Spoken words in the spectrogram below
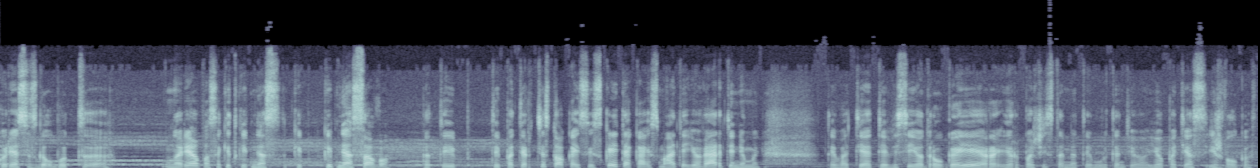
kurias jis galbūt e, norėjo pasakyti kaip, nes, kaip, kaip ne savo. Bet taip tai patirtis to, ką jis skaitė, ką jis matė, jo vertinimai. Tai va tie, tie visi jo draugai ir, ir pažįstami, tai būtent jo, jo paties išvalgos.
